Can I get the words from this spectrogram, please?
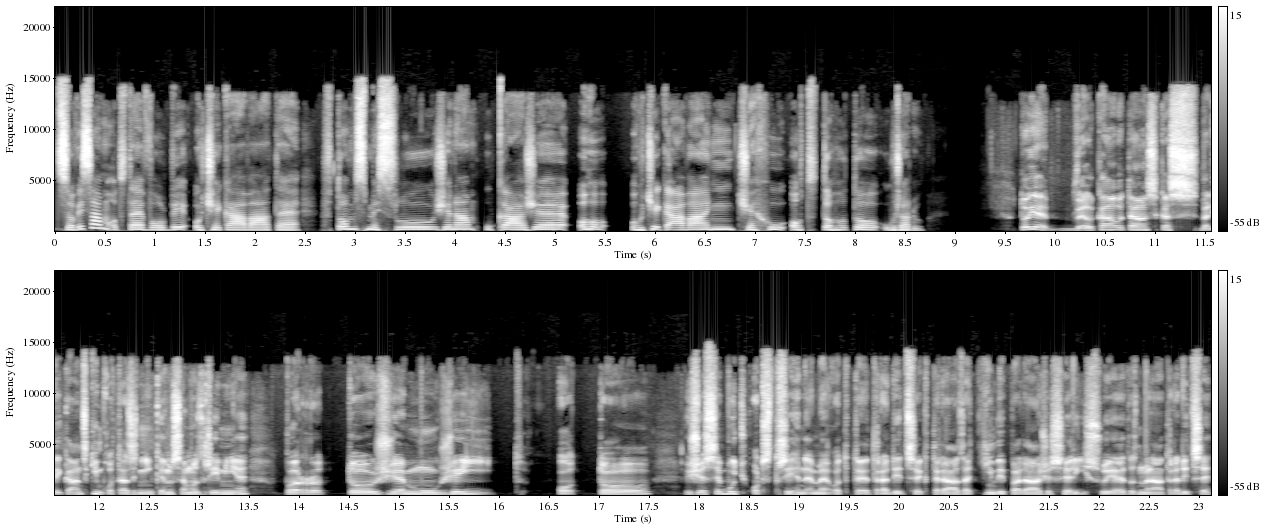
Co vy sám od té volby očekáváte v tom smyslu, že nám ukáže o očekávání Čechů od tohoto úřadu? To je velká otázka s velikánským otazníkem samozřejmě, protože může jít o to, že se buď odstřihneme od té tradice, která zatím vypadá, že se rýsuje, to znamená tradice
